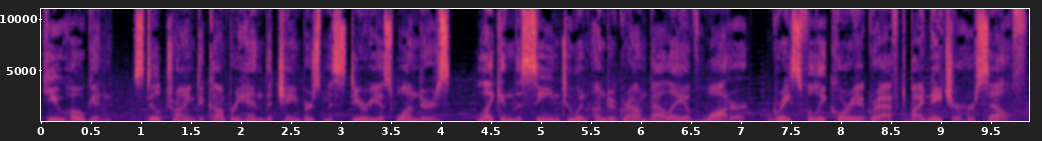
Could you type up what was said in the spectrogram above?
Huw Horgan, still trying to comprehend the chamber's mysterious wonders, likened the scene to an underground ballet of water, gracefully choreographed by nature herself.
